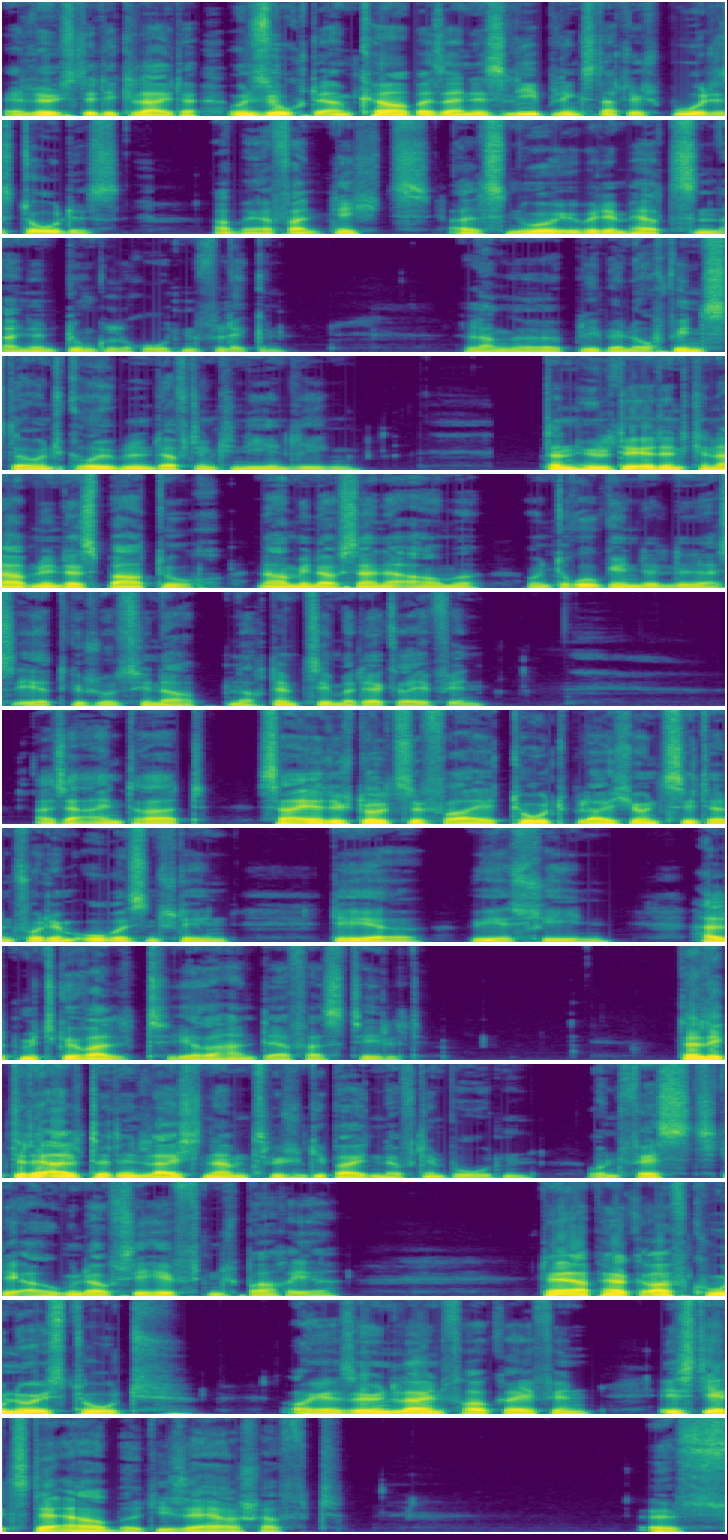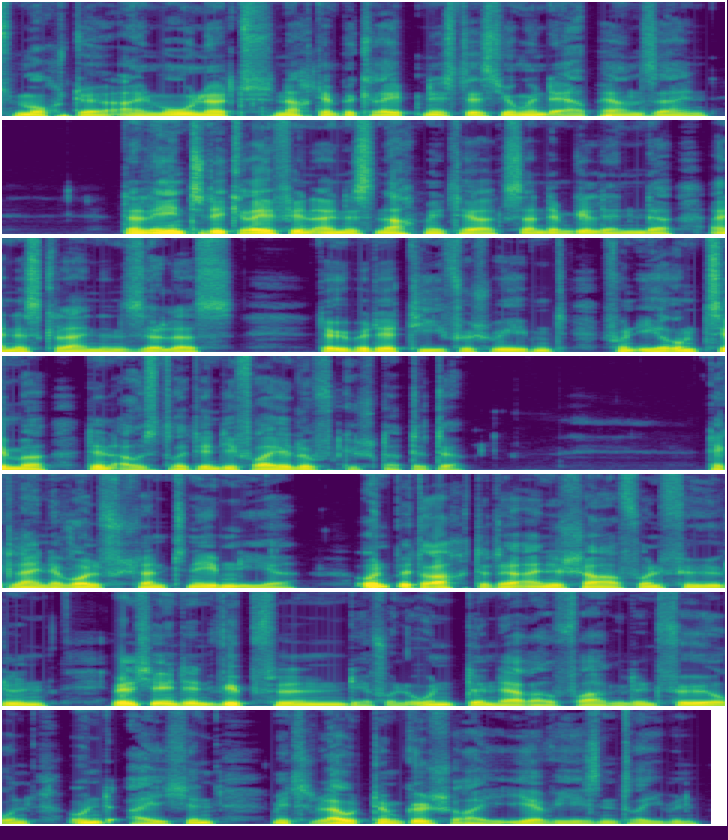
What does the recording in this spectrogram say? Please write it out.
Er löste die Kleider und suchte am Körper seines Lieblings nach der Spur des Todes, aber er fand nichts als nur über dem Herzen einen dunkelroten Flecken. Lange blieb er noch finster und grübelnd auf den Knien liegen. Dann hüllte er den Knaben in das Bartuch, nahm ihn auf seine Arme und trug ihn in das Erdgeschoss hinab nach dem Zimmer der Gräfin. Als er eintrat, sah er die Stolze frei, todbleich und zitternd vor dem Obersten stehen, der, wie es schien, halb mit Gewalt ihre Hand erfasst hielt. Da legte der Alte den Leichnam zwischen die beiden auf den Boden und fest die Augen auf sie heften, sprach er. Der Erbherr Graf Kuno ist tot. Euer Söhnlein, Frau Gräfin, ist jetzt der Erbe dieser Herrschaft. Es mochte ein Monat nach dem Begräbnis des jungen Erbherrn sein, da lehnte die Gräfin eines Nachmittags an dem Geländer eines kleinen Söllers, der über der Tiefe schwebend von ihrem Zimmer den Austritt in die freie Luft gestattete. Der kleine Wolf stand neben ihr und betrachtete eine Schar von Vögeln, welche in den Wipfeln der von unten herauffragenden Föhren und Eichen mit lautem Geschrei ihr Wesen trieben.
